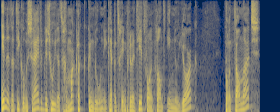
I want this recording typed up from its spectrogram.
In het artikel beschrijf ik dus hoe je dat gemakkelijk kunt doen. Ik heb het geïmplementeerd voor een klant in New York, voor een tandarts.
